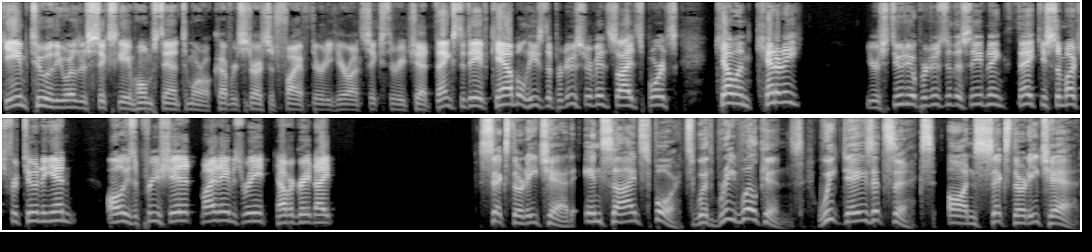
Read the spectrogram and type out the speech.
Game two of the Oilers' six-game homestand tomorrow. Coverage starts at 5.30 here on 6.30 Ched. Thanks to Dave Campbell. He's the producer of Inside Sports. Kellen Kennedy, your studio producer this evening. Thank you so much for tuning in. Always appreciate it. My name's Reid. Have a great night. 630 Ched Inside Sports with Reid Wilkins. Weekdays at 6 on 630 Ched.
